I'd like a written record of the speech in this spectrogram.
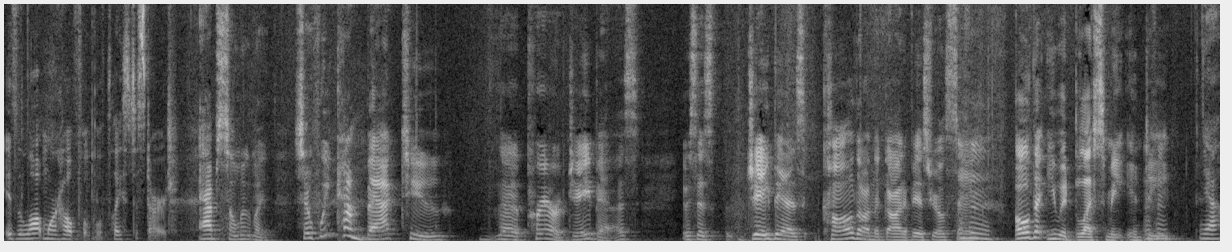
is a lot more helpful of a place to start. Absolutely. So if we come back to the prayer of Jabez, it says, Jabez called on the God of Israel, saying, mm-hmm. Oh, that you would bless me indeed, mm-hmm. Yeah.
